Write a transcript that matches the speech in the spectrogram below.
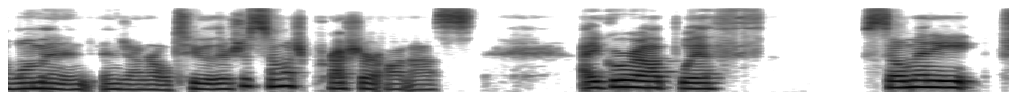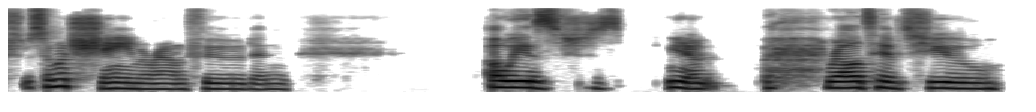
a woman in, in general too there's just so much pressure on us i grew up with so many so much shame around food and always just you know relative to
